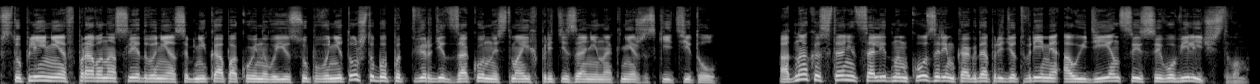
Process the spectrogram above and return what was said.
Вступление в право наследования особняка покойного Юсупова не то чтобы подтвердит законность моих притязаний на княжеский титул, однако станет солидным козырем, когда придет время аудиенции с его величеством.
